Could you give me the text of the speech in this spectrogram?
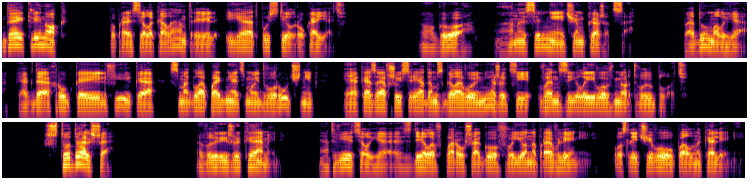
«Дай клинок», — попросила Калантриэль, и я отпустил рукоять. «Ого, она сильнее, чем кажется», — подумал я, когда хрупкая эльфийка смогла поднять мой двуручник и, оказавшись рядом с головой нежити, вонзила его в мертвую плоть. «Что дальше?» «Вырежи камень», — ответил я, сделав пару шагов в ее направлении, после чего упал на колени.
